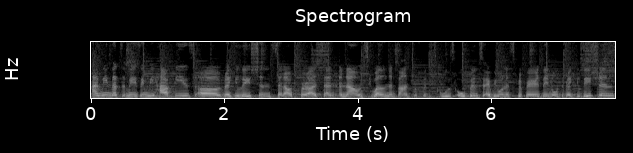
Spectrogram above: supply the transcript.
I mean, that's amazing. We have these uh, regulations set out for us and announced well in advance before the schools open. So everyone is prepared. They know the regulations.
